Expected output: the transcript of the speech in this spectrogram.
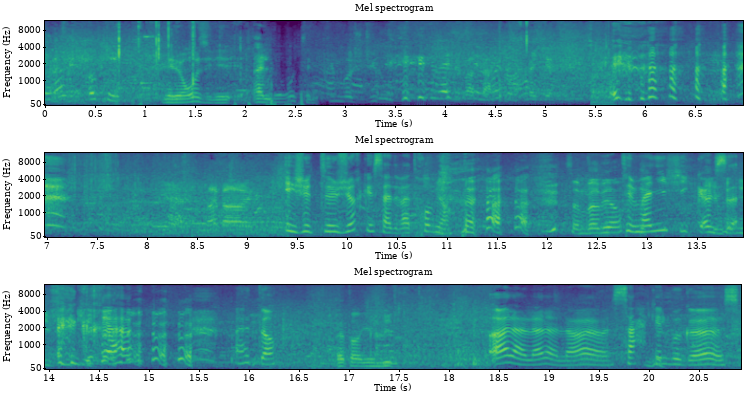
le rose? Ok. Mais le rose, il est. Ah, le rose, c'est le plus moche du lot. bye bye. Et je te jure que ça te va trop bien. ça me va bien. T'es magnifique comme ça. Magnifique. Grave. Attends. Attends, il y a une vitre. Oh là là là là, ça quel beau gosse.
